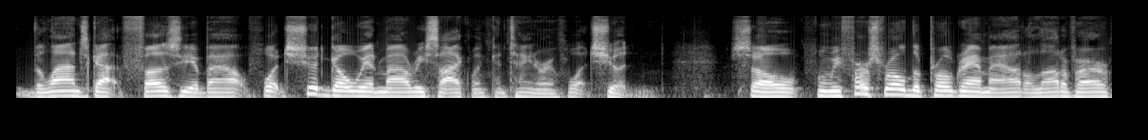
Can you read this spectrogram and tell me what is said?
the lines got fuzzy about what should go in my recycling container and what shouldn't. So when we first rolled the program out, a lot of our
